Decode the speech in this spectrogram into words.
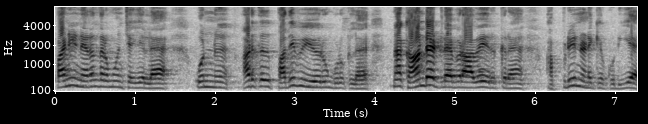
பணி நிரந்தரமும் செய்யலை ஒன்று அடுத்தது பதவி உயர்வும் கொடுக்கல நான் கான்ட்ராக்ட் லேபராகவே இருக்கிறேன் அப்படின்னு நினைக்கக்கூடிய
